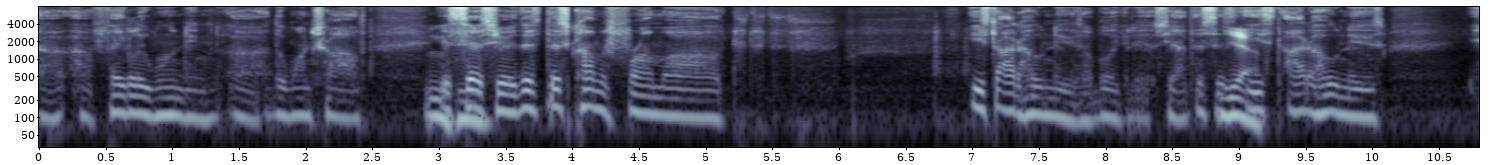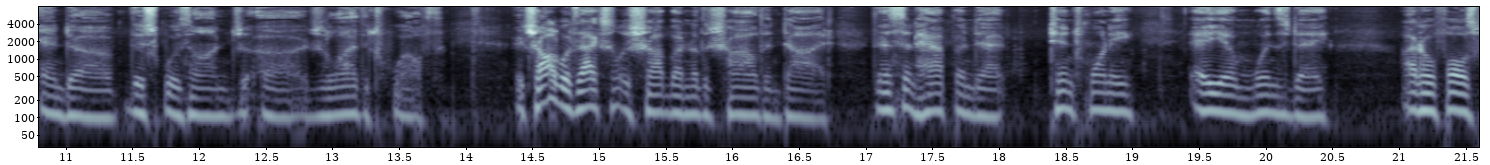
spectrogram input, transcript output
uh, uh, fatally wounding uh, the one child. It says here this this comes from uh, East Idaho News, I believe it is. Yeah, this is Yeah. East Idaho News, and uh, this was on uh, July the twelfth. A child was accidentally shot by another child and died. The incident happened at 10:20 a.m. Wednesday. Idaho Falls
